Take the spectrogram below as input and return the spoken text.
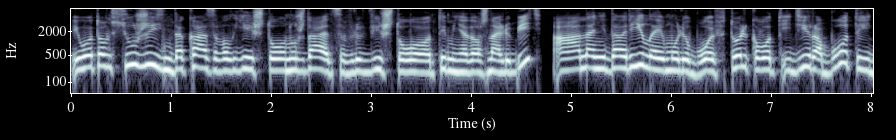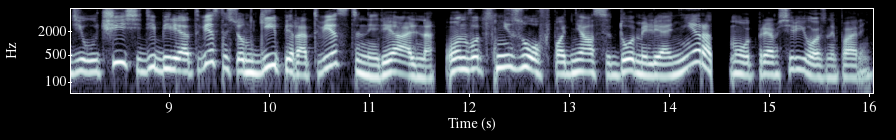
И вот он всю жизнь доказывал ей, что он нуждается в любви, что ты меня должна любить, а она не дарила ему любовь. Только вот иди работай, иди учись, иди бери ответственность. Он гиперответственный, реально. Он вот с низов поднялся до миллионера, ну вот прям серьезный парень.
